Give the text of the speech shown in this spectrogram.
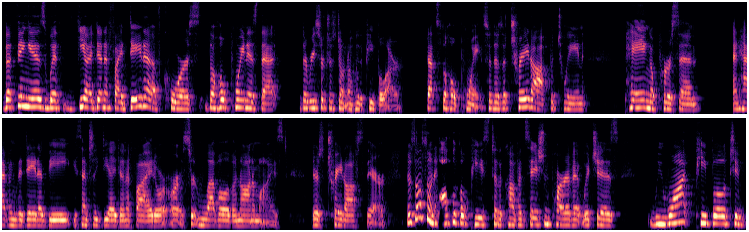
The thing is, with de identified data, of course, the whole point is that the researchers don't know who the people are. That's the whole point. So there's a trade off between paying a person and having the data be essentially de-identified or, or a certain level of anonymized. There's trade-offs there. There's also an ethical piece to the compensation part of it which is we want people to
